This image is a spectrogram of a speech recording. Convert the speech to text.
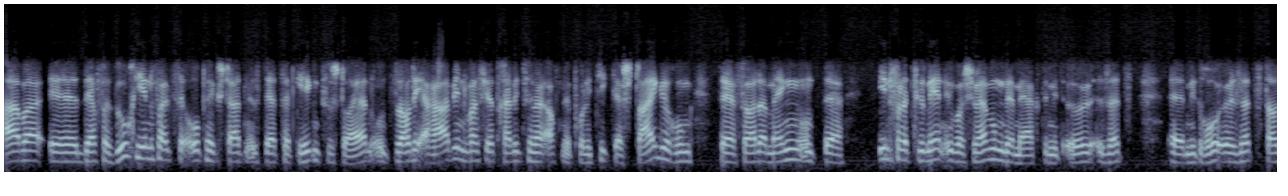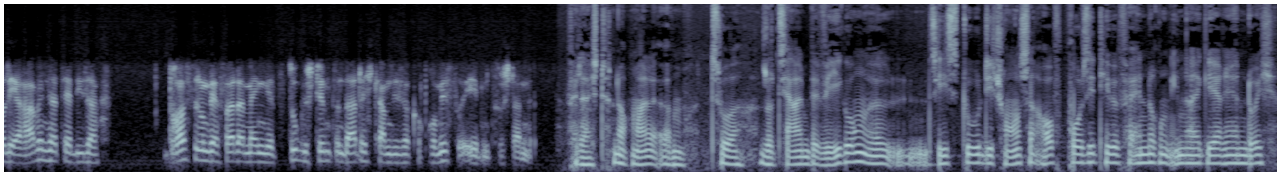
Aber äh, der Versuch jedenfalls der OPEC-Staaten ist derzeit gegenzusteuern. Und Saudi-Arabien, was ja traditionell auf eine Politik der Steigerung der Fördermengen und der inflationären Überschwemmung der Märkte mit Öl setzt, äh, mit Rohöl setzt. Saudi-Arabien hat ja dieser Drosselung der Fördermengen jetzt zugestimmt und dadurch kam dieser Kompromiss soeben zustande. Vielleicht nochmal ähm, zur sozialen Bewegung. Äh, siehst du die Chance auf positive Veränderungen in Algerien durch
